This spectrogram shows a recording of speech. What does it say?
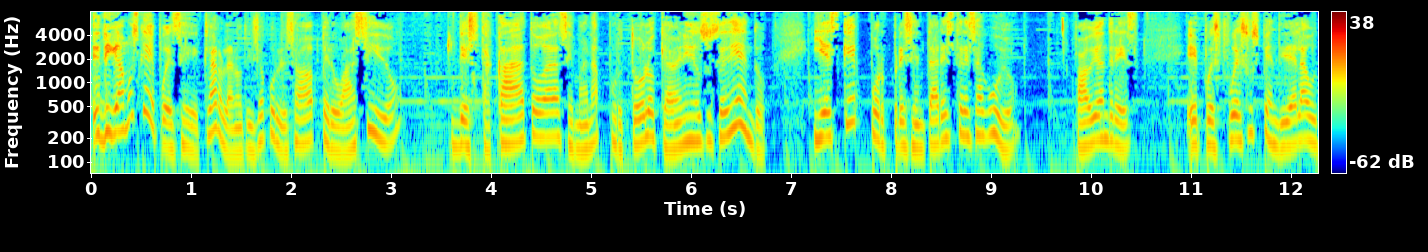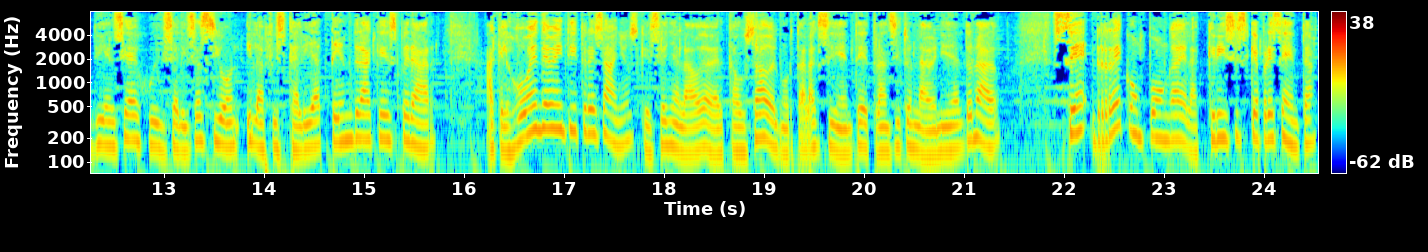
Eh, Digamos que, pues, eh, claro, la noticia ocurrió el sábado, pero ha sido destacada toda la semana por todo lo que ha venido sucediendo. Y es que por presentar estrés agudo, Fabio Andrés, eh, pues fue suspendida la audiencia de judicialización y la fiscalía tendrá que esperar a que el joven de 23 años, que es señalado de haber causado el mortal accidente de tránsito en la avenida Eldorado, se recomponga de la crisis que presenta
